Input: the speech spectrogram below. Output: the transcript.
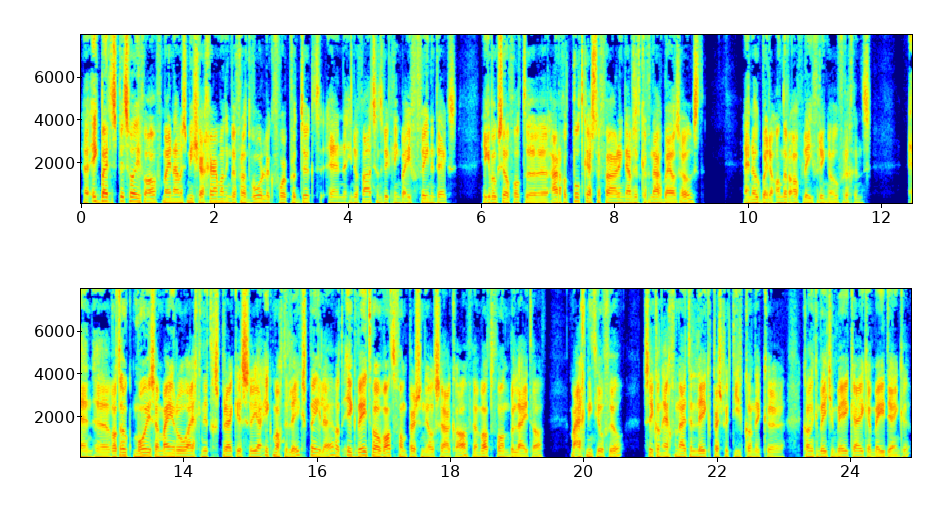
Uh, ik bijt de spits wel even af. Mijn naam is Micha German. Ik ben verantwoordelijk voor product- en innovatieontwikkeling bij Evo Venedex. Ik heb ook zelf wat uh, aardig wat podcastervaring. Daarom zit ik er vandaag bij als host. En ook bij de andere afleveringen overigens. En wat ook mooi is aan mijn rol eigenlijk in dit gesprek is, ja, ik mag de leek spelen. Hè? Want ik weet wel wat van personeelszaken af en wat van beleid af. Maar eigenlijk niet heel veel. Dus ik kan echt vanuit een leekperspectief kan ik, kan ik een beetje meekijken en meedenken.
